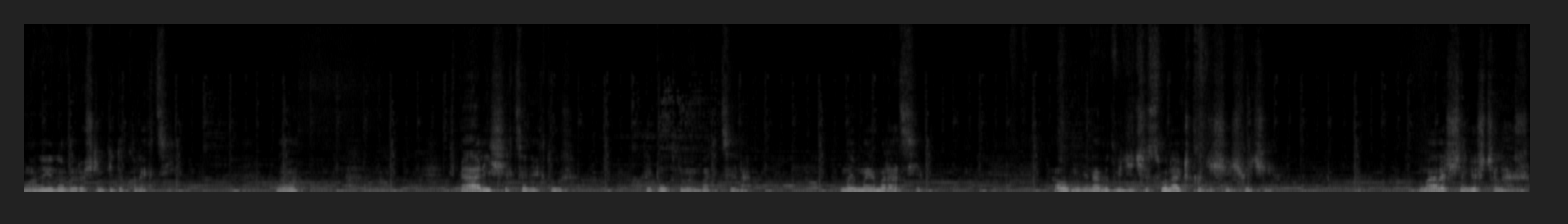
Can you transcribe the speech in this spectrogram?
moje nowe roślinki do kolekcji. No, śmiali się co niektórzy, że połknąłem bakcyla. No i mają rację. A u mnie nawet widzicie słoneczko dzisiaj świeci. No ale śnieg jeszcze leży.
